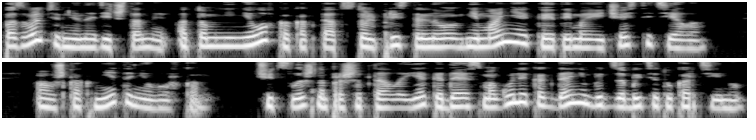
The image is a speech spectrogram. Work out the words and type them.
«Позвольте мне надеть штаны, а то мне неловко как-то от столь пристального внимания к этой моей части тела». А уж как мне это неловко. Чуть слышно прошептала я, гадая, смогу ли когда-нибудь забыть эту картину.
